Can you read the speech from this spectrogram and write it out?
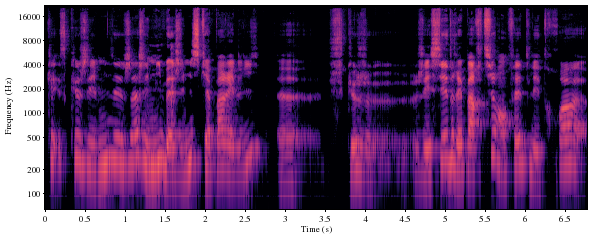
qu'est-ce que j'ai mis déjà? J'ai mis, bah j'ai mis Schiaparelli. Euh, puisque j'ai essayé de répartir en fait les trois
